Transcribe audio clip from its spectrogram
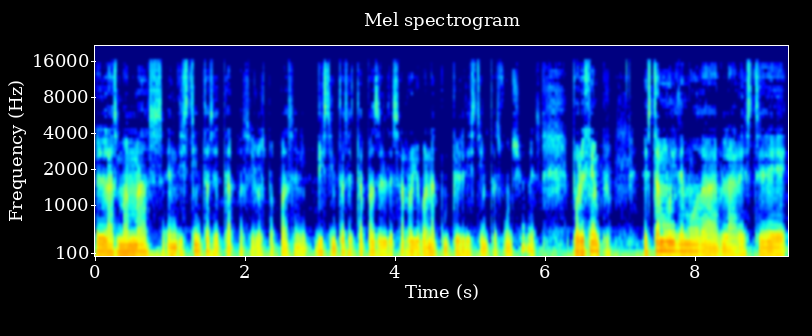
las mamás en distintas etapas y los papás en distintas etapas del desarrollo van a cumplir distintas funciones. Por ejemplo, está muy de moda hablar este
